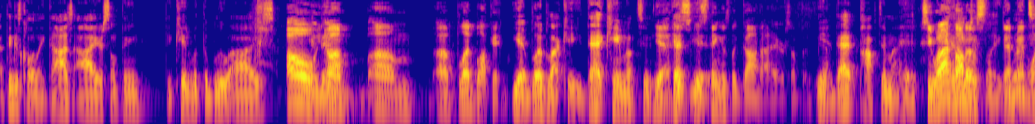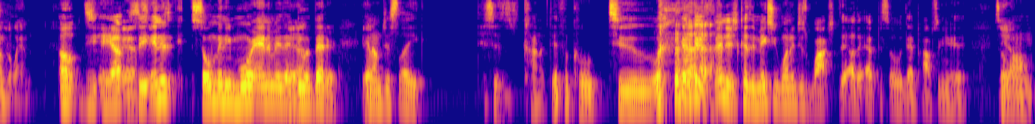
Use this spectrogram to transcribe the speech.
I think it's called like God's Eye or something. The kid with the blue eyes. Oh, then- um, um, uh, blood blockade. Yeah, Blood Blockade. That came up to Yeah, that- his, yeah, his thing is the god eye or something. yeah, that popped in my head. See, what I And thought I'm of like, Dead Man? Wonderland. Oh, yeah. Yeah, see, see. and there's so many more anime that do it better, Yeah. and I'm just like, this is kind of difficult to finish because it makes you want to just watch the other episode that pops in your head. So, Yeah. um,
